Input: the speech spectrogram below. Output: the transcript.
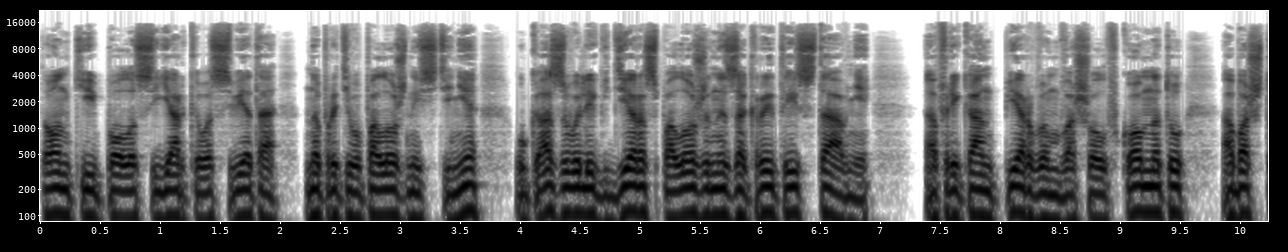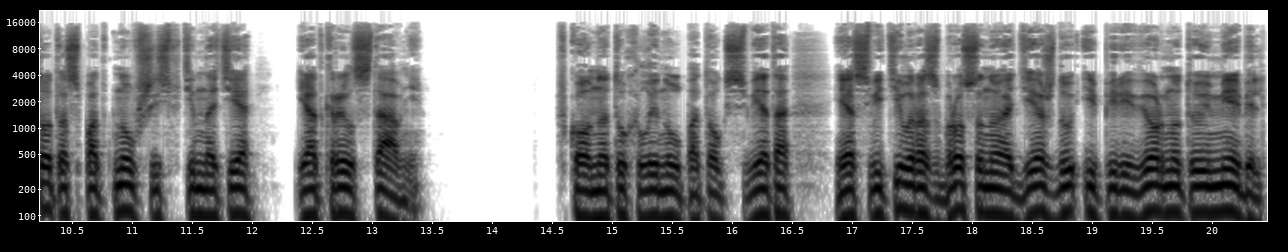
Тонкие полосы яркого света на противоположной стене указывали, где расположены закрытые ставни. Африкан первым вошел в комнату, обо что-то споткнувшись в темноте, и открыл ставни. В комнату хлынул поток света и осветил разбросанную одежду и перевернутую мебель.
